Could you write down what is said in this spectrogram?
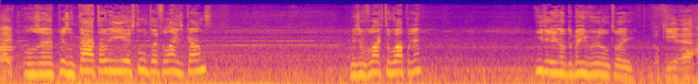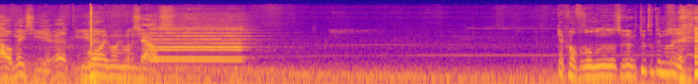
Hey, Onze presentator die eh, stond even langs de kant. Met zijn vlag te wapperen. Iedereen op de been voor Willem 2. ook hier eh oude meester hier, hè? Die, eh, Mooi, mooi, mooi. sjaals. Ik heb gewoon verdomme dat zoveel getoeterd in mijn leven.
